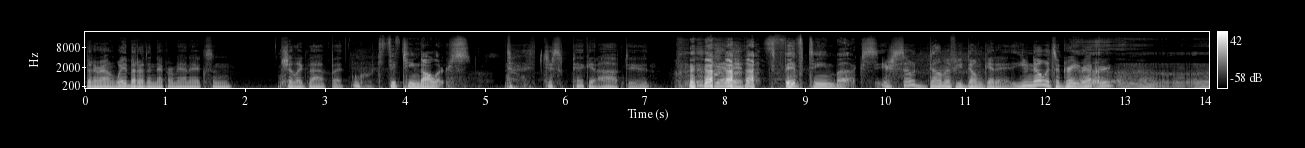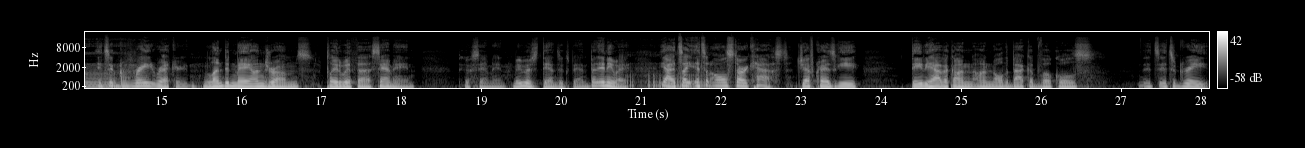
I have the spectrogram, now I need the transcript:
been around. Way better than Nekromantix and shit like that. But Ooh, fifteen dollars. just pick it up, dude. Get it. That's fifteen bucks. You're so dumb if you don't get it. You know it's a great record. It's a great record. London May on drums, played with uh, Samhain. It was Samhain. Maybe it was Danzig's band. But anyway, yeah, it's like it's an all-star cast. Geoff Kresge, Davey Havok on on all the backup vocals. It's it's a great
